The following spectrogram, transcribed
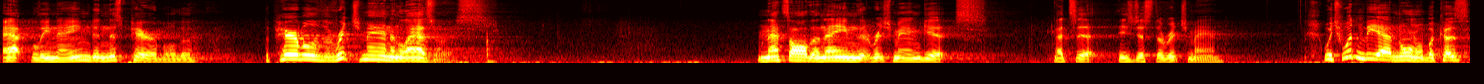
aptly named in this parable, the, the parable of the rich man and Lazarus. And that's all the name that rich man gets. That's it. He's just the rich man. Which wouldn't be abnormal because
